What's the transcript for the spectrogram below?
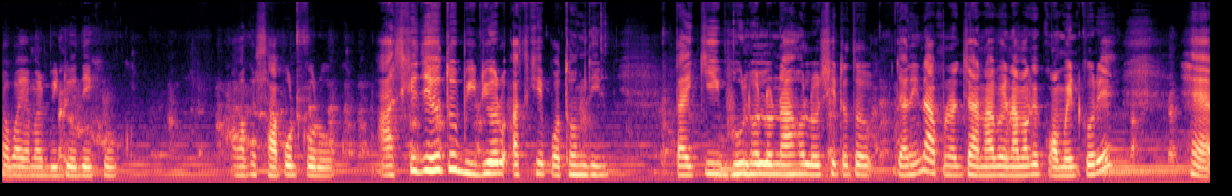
সবাই আমার ভিডিও দেখুক, আমাকে সাপোর্ট করুক। আজকে যেহেতু ভিডিওর আজকে প্রথম দিন, তাই কি ভুল হলো না হলো সেটা তো জানি না, আপনারা জানাবেন, আমাকে কমেন্ট করে। হ্যাঁ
